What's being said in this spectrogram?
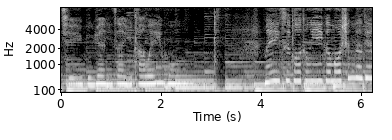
己，不愿意再与他为伍。每一次拨通一个陌生的电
